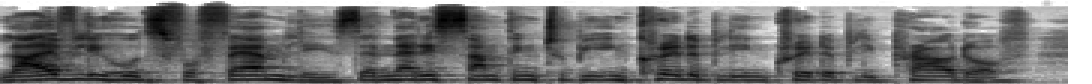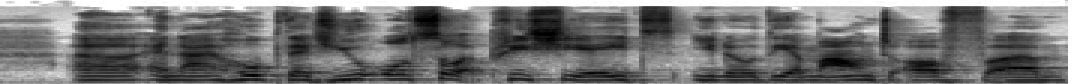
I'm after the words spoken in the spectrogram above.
livelihoods for families. And that is something to be incredibly, incredibly proud of. Uh, and I hope that you also appreciate, you know, the amount of um,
